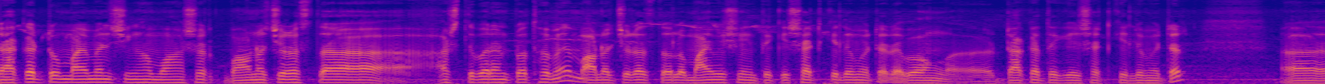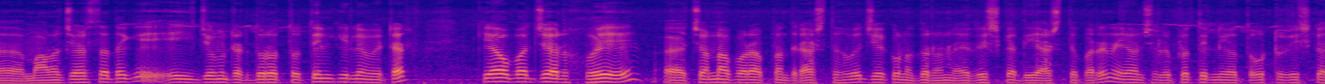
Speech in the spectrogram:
ঢাকা টু ময়মনসিংহ মহাসড়ক মাওনাচি রাস্তা আসতে পারেন প্রথমে। মাওনাচি রাস্তা হলো ময়মনসিংহ থেকে ষাট কিলোমিটার এবং ঢাকা থেকে ষাট কিলোমিটার। মানচ রাস্তা থেকে এই জমিটার দূরত্ব তিন কিলোমিটার। কেয়া বাজার হয়ে চন্নাপাড়া আপনাদের আসতে হবে। যে কোনো ধরনের রিক্সা দিয়ে আসতে পারেন। এই অঞ্চলে প্রতিনিয়ত অটো রিক্সা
